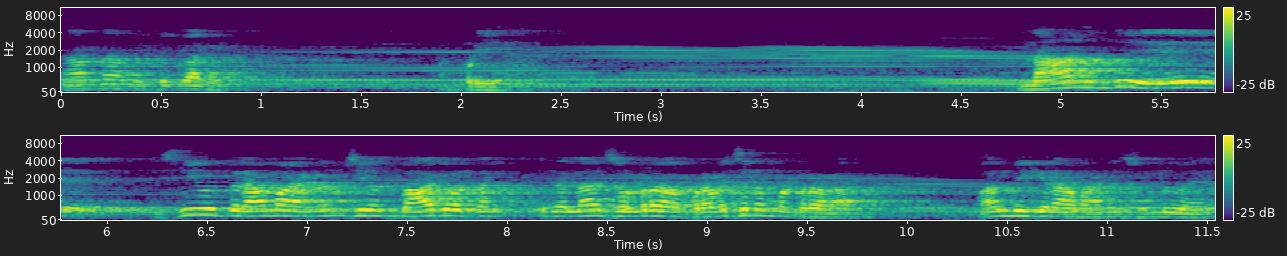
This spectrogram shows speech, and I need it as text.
நான் தான் அந்த துக்காரம். அப்படியா? நான் வந்து ஸ்ரீமத் ராமாயணம் ஸ்ரீமத் பாகவதம் இதெல்லாம் சொல்கிறவன் பிரவச்சனம் பண்ணுறவன் வால்மீகி ராமாயணம் சொல்லுவேன்.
